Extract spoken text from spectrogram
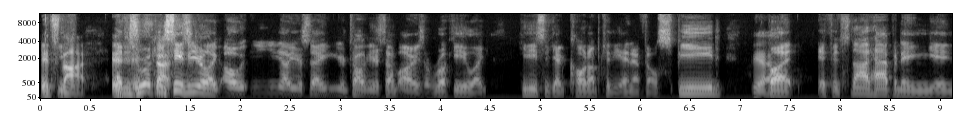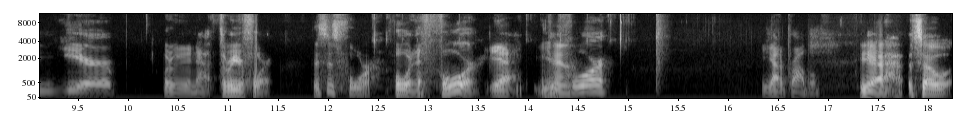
it's you- not. and his rookie not- season, you're like, oh, you know, you're saying you're talking to yourself, oh, he's a rookie, like he needs to get caught up to the NFL speed. Yeah. But if it's not happening in year, what are we in now? Three or four? this is four. Four. Four. Yeah. Year Yeah. four. You got a problem. Yeah. So,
